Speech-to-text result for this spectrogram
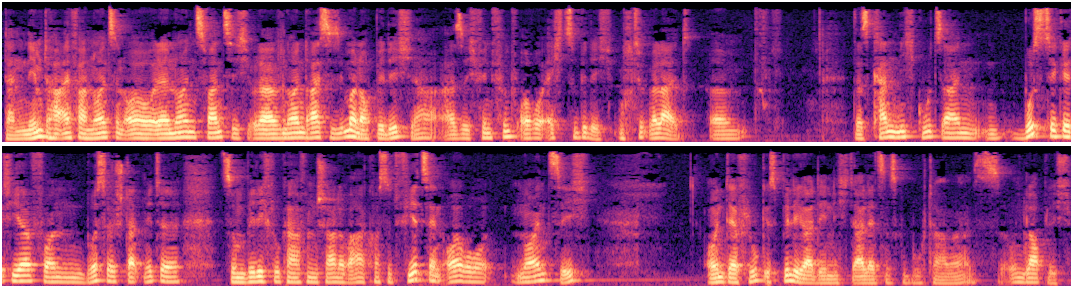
Dann nehmt da einfach 19 Euro oder 29 oder 39 ist immer noch billig. Ja, also ich finde 5 Euro echt zu billig. Tut mir leid. Ähm, das kann nicht gut sein. Ein Busticket hier von Brüssel Stadtmitte zum Billigflughafen Charleroi kostet 14,90 Euro. Und der Flug ist billiger, den ich da letztens gebucht habe. Das ist unglaublich.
